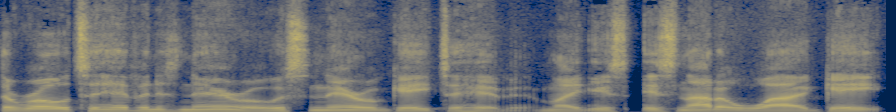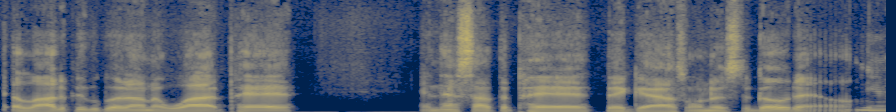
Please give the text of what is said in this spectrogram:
the road to heaven is narrow. It's a narrow gate to heaven. Like it's it's not a wide gate. A lot of people go down a wide path, and that's not the path that God want us to go down. Yeah.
